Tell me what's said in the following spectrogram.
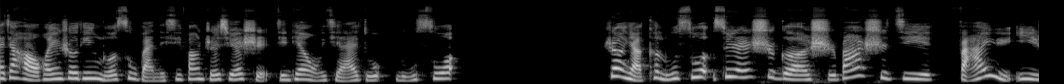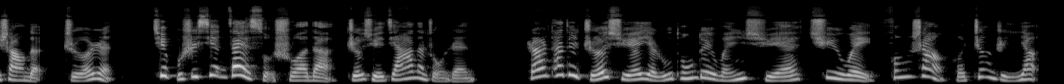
大家好，欢迎收听罗素版的西方哲学史。今天我们一起来读卢梭。让·雅克·卢梭虽然是个18世纪法语意义上的哲人，却不是现在所说的哲学家那种人。然而，他对哲学也如同对文学、趣味、风尚和政治一样，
